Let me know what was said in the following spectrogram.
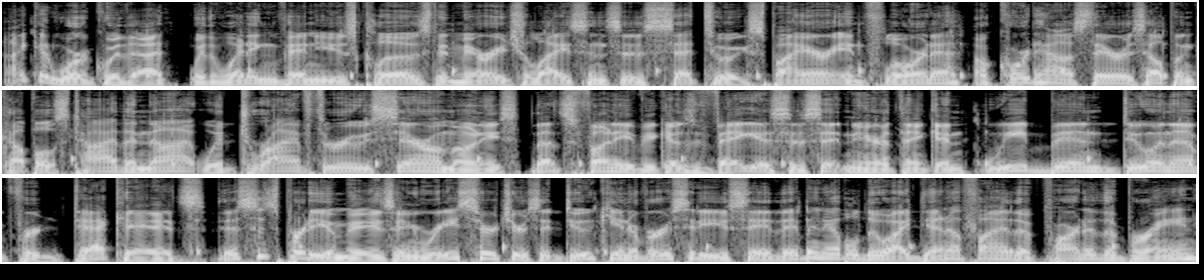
I could work with that. With wedding venues closed and marriage licenses set to expire in Florida, a courthouse there is helping couples tie the knot with drive-through ceremonies. That's funny because Vegas is sitting here thinking, we've been doing that for decades. This is pretty amazing. Researchers at Duke University say they've been able to identify the part of the brain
